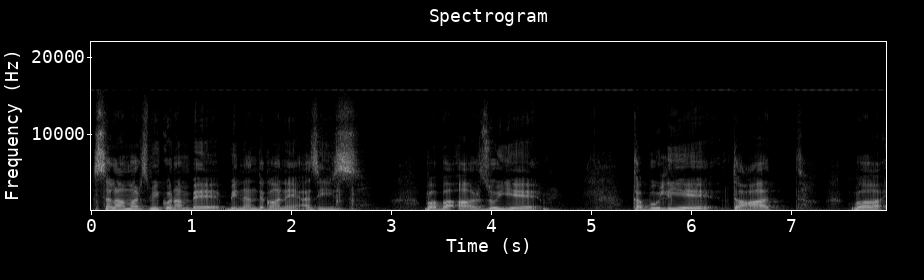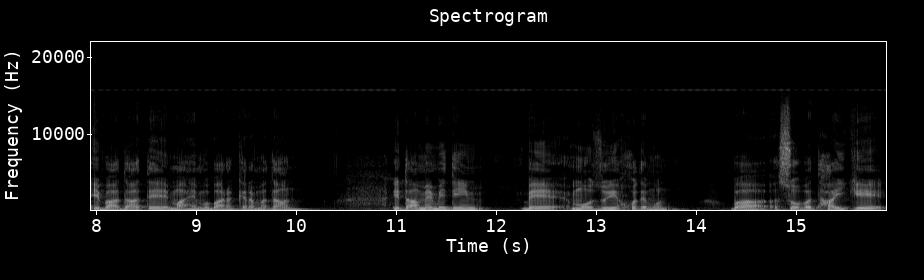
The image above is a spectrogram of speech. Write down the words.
سلام عرضمی کنم به بینندگان عزیز و با آرزوی قبولی طاعت و عبادات ماہ مبارک رمضان۔ ادامه میدیم به موضوع خودمون۔ با صحبت هایی که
